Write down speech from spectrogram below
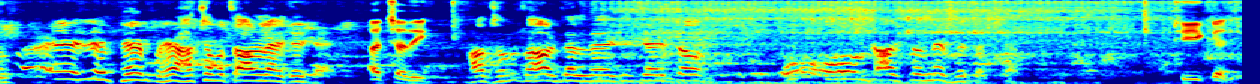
ਇਹ ਫਿਰ ਫਿਰ ਹਸਪਤਾਲ ਲੈ ਕੇ ਗਏ। ਅੱਛਾ ਜੀ। ਹਸਪਤਾਲ ਚ ਲੈ ਕੇ ਗਏ ਤਾਂ ਉਹ ਉਹ ਡਾਕਟਰ ਨੇ ਫਿਰ ਦੱਸਿਆ। ਠੀਕ ਹੈ ਜੀ।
